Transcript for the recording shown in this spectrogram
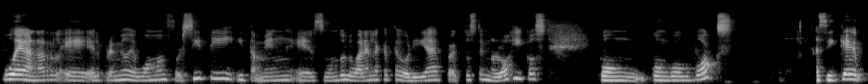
pude ganar eh, el premio de Woman for City y también el segundo lugar en la categoría de proyectos tecnológicos con, con GoBox. Así que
